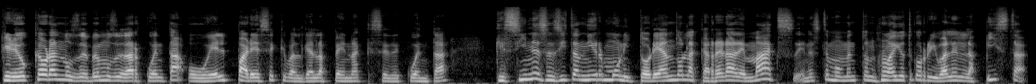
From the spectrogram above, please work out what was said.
creo que ahora nos debemos de dar cuenta, o él parece que valdría la pena que se dé cuenta, que sí necesitan ir monitoreando la carrera de Max. En este momento no hay otro rival en la pista.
